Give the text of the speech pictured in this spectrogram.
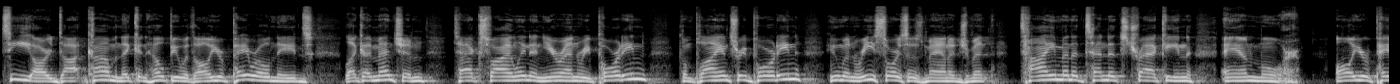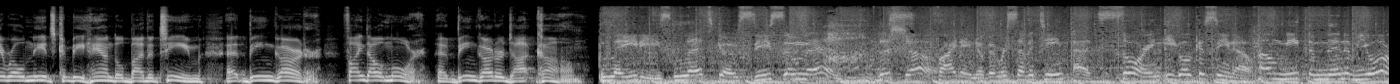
T R.com, and they can help you with all your payroll needs. Like I mentioned, tax filing and year end reporting, compliance reporting, human resources management, time and attendance tracking, and more. All your payroll needs can be handled by the team at Beene Garter. Find out more at beenegarter.com. Ladies, let's go see some men. The show, Friday, November 17th at Soaring Eagle Casino. Come meet the men of your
